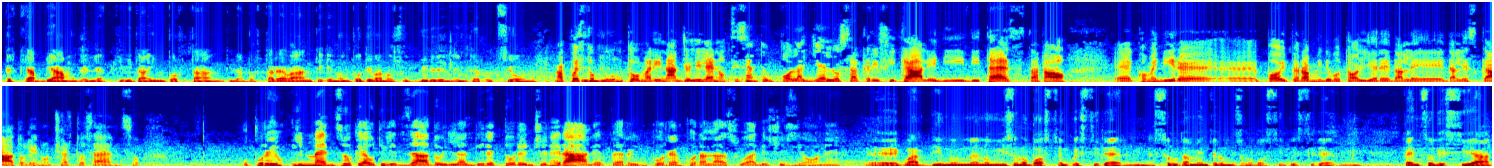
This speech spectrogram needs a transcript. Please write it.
perché abbiamo delle attività importanti da portare avanti che non potevano subire delle interruzioni. Ma a questo Quindi... punto Marinangeli, lei non si sente un po' l'agnello sacrificale di, di testa, no? Eh, come dire, eh, poi però mi devo togliere dalle, dalle scatole in un certo senso oppure il mezzo che ha utilizzato il direttore generale per imporre ancora la sua decisione? Eh, guardi, non, non, mi sono posto in questi termini, assolutamente non mi sono posto in questi termini. Penso che sia,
